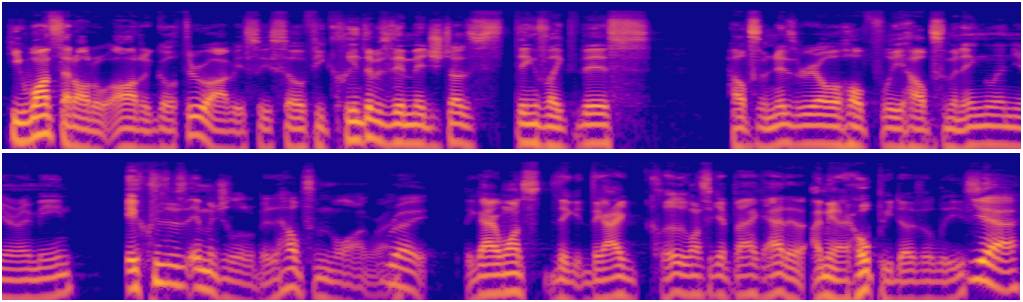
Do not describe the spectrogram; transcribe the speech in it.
he wants that all to all to go through, obviously. So if he cleans up his image, does things like this, helps him in Israel, hopefully helps him in England. You know what I mean? It cleans up his image a little bit. It helps him in the long run. Right. The guy wants the, the guy clearly wants to get back at it. I mean, I hope he does at least. Yeah.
